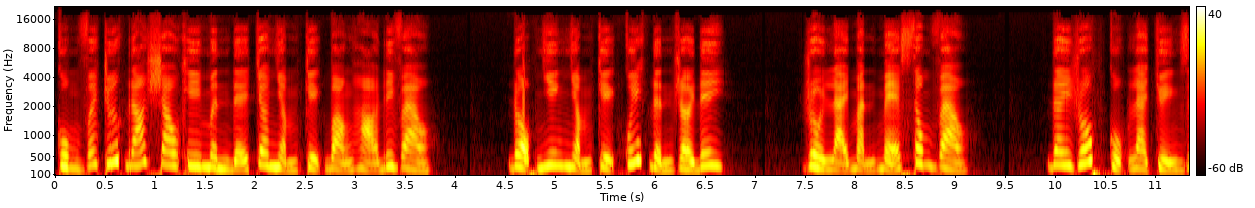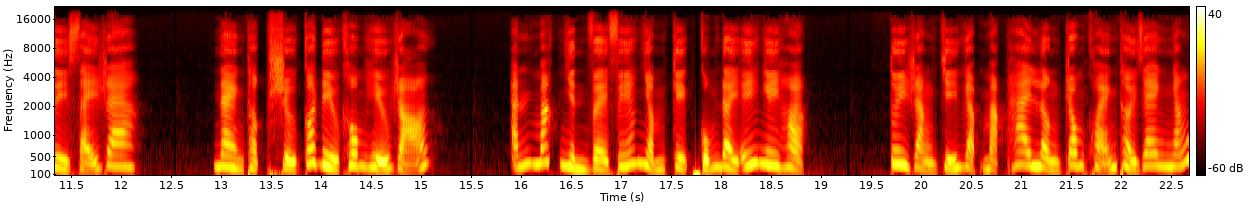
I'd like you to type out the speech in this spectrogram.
Cùng với trước đó sau khi mình để cho Nhậm Kiệt bọn họ đi vào, đột nhiên Nhậm Kiệt quyết định rời đi, rồi lại mạnh mẽ xông vào. Đây rốt cuộc là chuyện gì xảy ra? Nàng thật sự có điều không hiểu rõ. Ánh mắt nhìn về phía Nhậm Kiệt cũng đầy ý nghi hoặc. Tuy rằng chỉ gặp mặt hai lần trong khoảng thời gian ngắn,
